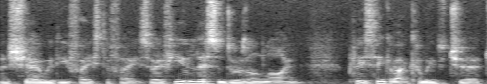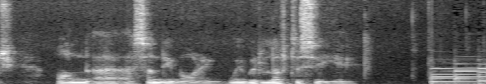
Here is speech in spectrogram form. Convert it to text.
and share with you face to face. So if you listen to us online, please think about coming to church on uh, a Sunday morning. We would love to see you.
